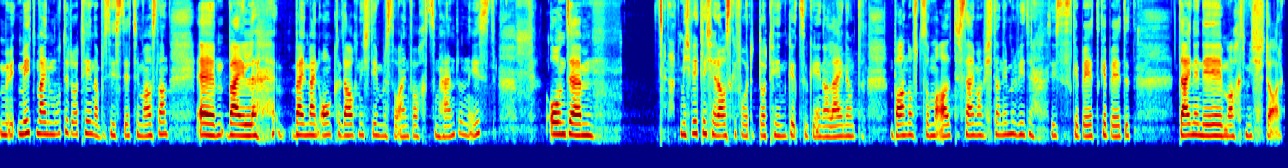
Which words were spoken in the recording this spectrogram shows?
mit meiner Mutter dorthin, aber sie ist jetzt im Ausland, äh, weil, weil mein Onkel auch nicht immer so einfach zum Handeln ist. Und ähm, hat mich wirklich herausgefordert, dorthin zu gehen alleine. Und am Bahnhof zum Altersheim habe ich dann immer wieder dieses Gebet gebetet. Deine Nähe macht mich stark.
